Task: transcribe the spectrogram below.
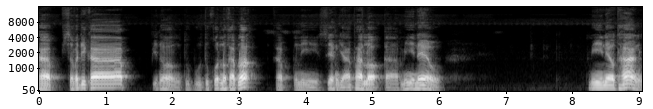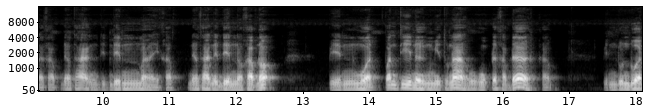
ครับ สวัสดีครับ พี่น้องทุกผู้ทุกคนนะครับเนาะครับวันนี้เสี่ยงยาพาเลาะกับมีแนว มีแนวทางนะครับ แนวทางเด่นๆให้ครับ แนวทางเด่นๆเนาะครับเนาะเป็นงวดวันที่หนึ่งมีตุนาหกหกเด้อครับ เด้อครับ เป็นดุนดวน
